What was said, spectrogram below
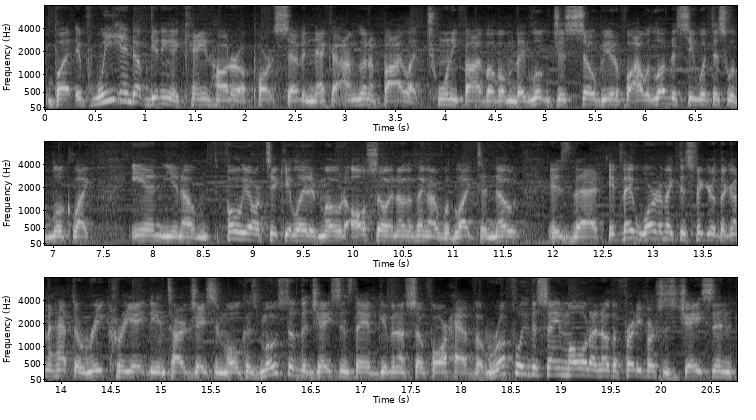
but if we end up getting a Kane Hodder, a Part 7 NECA, I'm going to buy like 25 of them. They look just so beautiful. I would love to see what this would look like in, you know, fully articulated mode. Also, another thing I would like to note is that if they were to make this figure, they're going to have to recreate the entire Jason mold because most of the Jasons they have given us so far have roughly the same mold. I know the Freddy vs. Jason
